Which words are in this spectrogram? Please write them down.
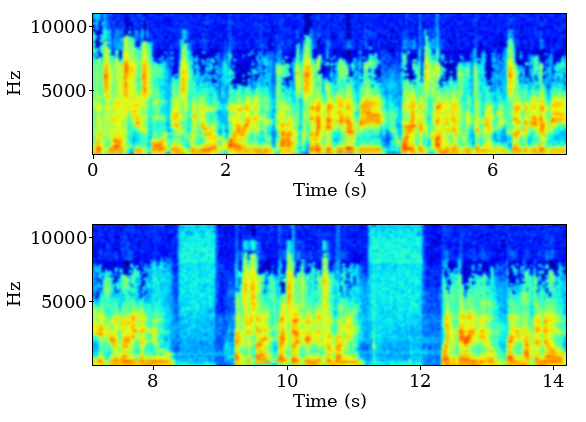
what's most useful is when you're acquiring a new task. So it could either be, or if it's cognitively demanding. So it could either be if you're learning a new exercise, right? So if you're new to running, like very new, right? You have to know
